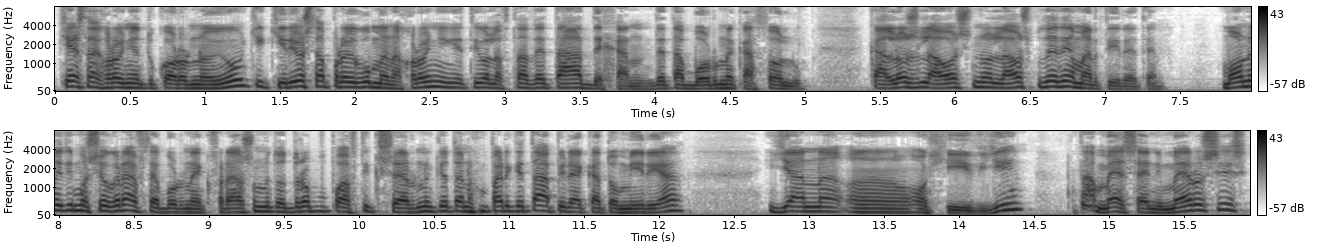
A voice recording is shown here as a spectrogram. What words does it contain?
και στα χρόνια του κορονοϊού και κυρίως στα προηγούμενα χρόνια, γιατί όλα αυτά δεν τα άντεχαν, δεν τα μπορούν καθόλου. Καλός λαός είναι ο λαός που δεν διαμαρτύρεται. Μόνο οι δημοσιογράφοι θα μπορούν να εκφράσουν με τον τρόπο που αυτοί ξέρουν και όταν έχουν πάρει και τα άπειρα εκατομμύρια, για να. Ε, όχι οι ίδιοι, τα μέσα ενημέρωσης,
